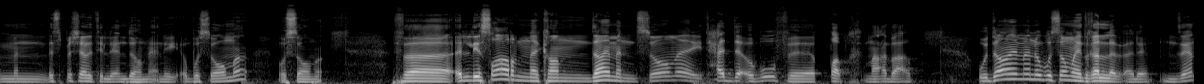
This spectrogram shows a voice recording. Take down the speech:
من ال speciality اللي عندهم يعني أبو سوما وسوما فاللي صار إنه كان دائما سوما يتحدى أبوه في الطبخ مع بعض. ودائما أبو سوما يتغلب عليه زين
